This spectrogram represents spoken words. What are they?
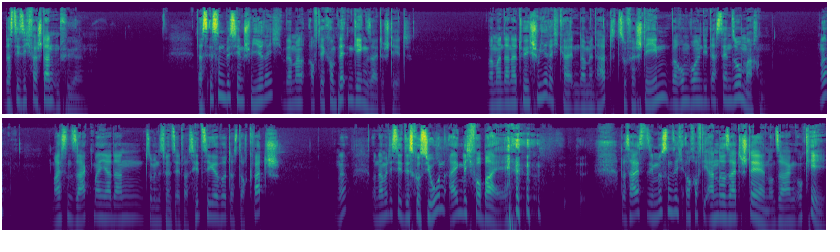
dass die sich verstanden fühlen. Das ist ein bisschen schwierig, wenn man auf der kompletten Gegenseite steht. Weil man dann natürlich Schwierigkeiten damit hat, zu verstehen, warum wollen die das denn so machen. Ne? Meistens sagt man ja dann, zumindest wenn es etwas hitziger wird, das ist doch Quatsch. Ne? Und damit ist die Diskussion eigentlich vorbei. das heißt, Sie müssen sich auch auf die andere Seite stellen und sagen, okay,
